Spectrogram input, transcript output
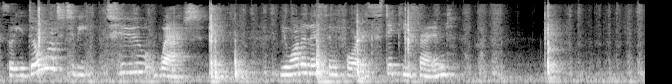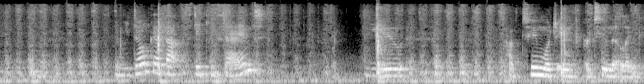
So you don't want it to be too wet. You want to listen for a sticky sound. When you don't get that sticky sound, you have too much ink or too little ink.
